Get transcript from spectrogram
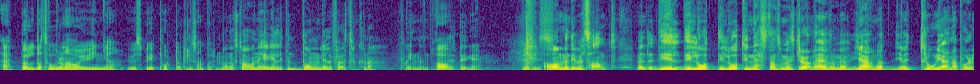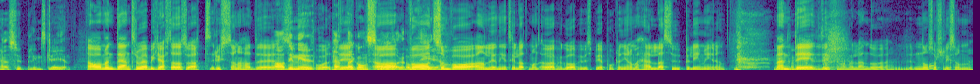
Apple-datorerna har ju inga USB-portar till exempel. Man måste ha en egen liten dongel för att kunna få in en Ja. USB-grej. Precis. Ja, men det är väl sant. Men det, det, det, låter, det låter ju nästan som en skröna, även om jag gärna, jag tror gärna på den här superlimsgrejen. Ja, men den tror jag bekräftad, alltså att ryssarna hade Ja, det är mer superlim Pentagons det, svar Ja, vad det. som var anledningen till att man övergav USB-porten genom att hälla superlim i den. Men det, det kan man väl ändå, någon sorts liksom,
